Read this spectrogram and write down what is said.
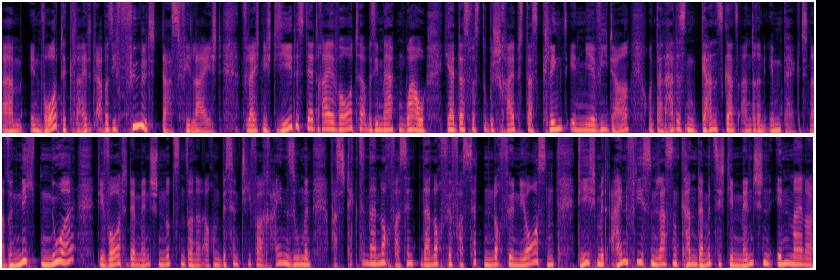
ähm, in Worte kleidet. Aber sie fühlt das vielleicht. Vielleicht nicht jedes der drei Worte, aber sie merken, wow, ja, das, was du beschreibst, das klingt in mir wieder. Und dann hat es einen ganz, ganz anderen Impact. Also nicht nur die Worte der Menschen nutzen, sondern auch ein bisschen tiefer reinzoomen. Was steckt denn da noch? Was sind denn da noch für Facetten, noch für Nuancen, die ich mit einfließen lassen kann, damit sich die Menschen in meiner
